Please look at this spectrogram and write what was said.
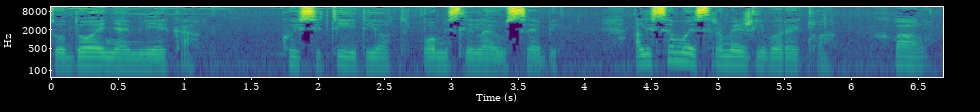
su od dojenja i mlijeka. Koji si ti idiot, pomislila je u sebi. Ali samo je sramežljivo rekla. Hvala.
